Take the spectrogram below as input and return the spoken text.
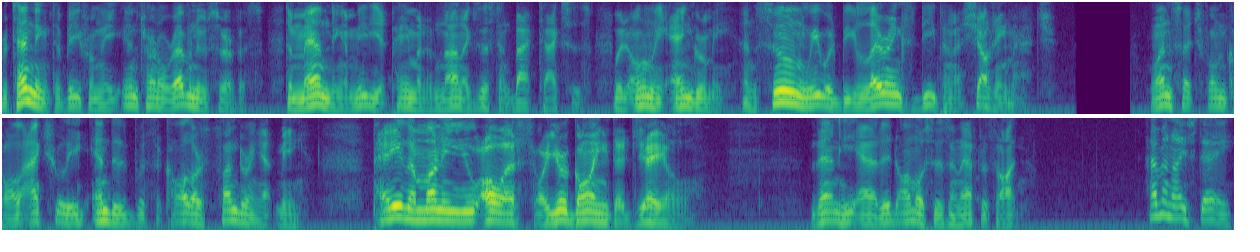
Pretending to be from the Internal Revenue Service, demanding immediate payment of non existent back taxes, would only anger me, and soon we would be larynx deep in a shouting match. One such phone call actually ended with the caller thundering at me, Pay the money you owe us, or you're going to jail. Then he added, almost as an afterthought, Have a nice day.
